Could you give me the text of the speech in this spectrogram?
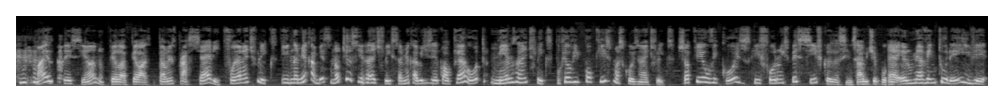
mais usei esse ano, pela, pela, pelo menos pra série, foi a Netflix. E na minha cabeça não tinha sido a Netflix, na minha cabeça tinha sido qualquer outra, menos a Netflix. Porque eu vi pouquíssimas coisas na Netflix. Só que eu vi coisas que foram específicas, assim, sabe? Tipo, é, eu não me aventurei em ver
